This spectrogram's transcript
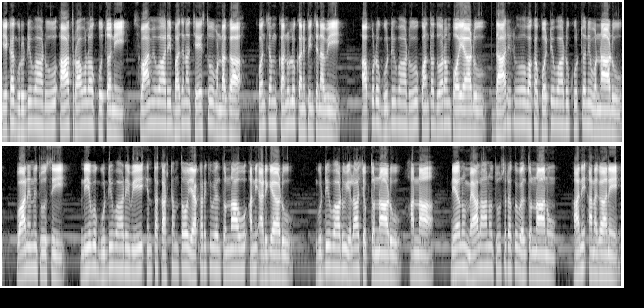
ఇక గుడ్డివాడు ఆ త్రోవలో కూర్చొని స్వామివారి భజన చేస్తూ ఉండగా కొంచెం కనులు కనిపించినవి. అప్పుడు గుడ్డివాడు కొంత దూరం పోయాడు. దారిలో ఒక పొట్టివాడు కూర్చొని ఉన్నాడు. వానిని చూసి నీవు గుడ్డివాడివి ఇంత కష్టంతో ఎక్కడికి వెళ్తున్నావు? అని అడిగాడు. గుడ్డివాడు ఇలా చెప్తున్నాడు అన్నా నేను మేళాను చూసుటకు వెళ్తున్నాను అని అనగానే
